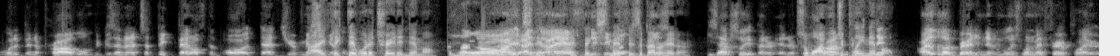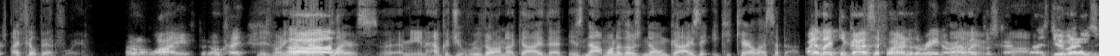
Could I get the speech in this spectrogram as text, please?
would have been a problem because then that's a big bet off the oh that you're missing. I think they would have traded Nimmo. No, I, I, Smith, I, I think Smith is a better hitter. He's absolutely a better hitter. So why would um, you play Nimmo? I love Brady Nimmo. He's one of my favorite players. I feel bad for you. I don't know why, but okay. He's one of your favorite uh, players. I mean, how could you root on a guy that is not one of those known guys that you could care less about? I like the guys that fly under the radar. Uh, I like those kind uh, of guys. Dude, when I was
